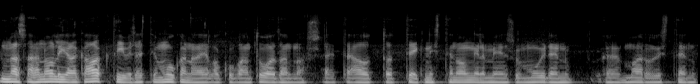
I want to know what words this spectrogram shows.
NASAhan oli aika aktiivisesti mukana elokuvan tuotannossa, että auttoi teknisten ongelmien sun muiden mahdollisten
